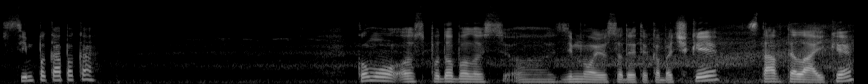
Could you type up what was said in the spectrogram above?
Всім пока-пока. Кому е, сподобалось е, зі мною садити кабачки, ставте лайки.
